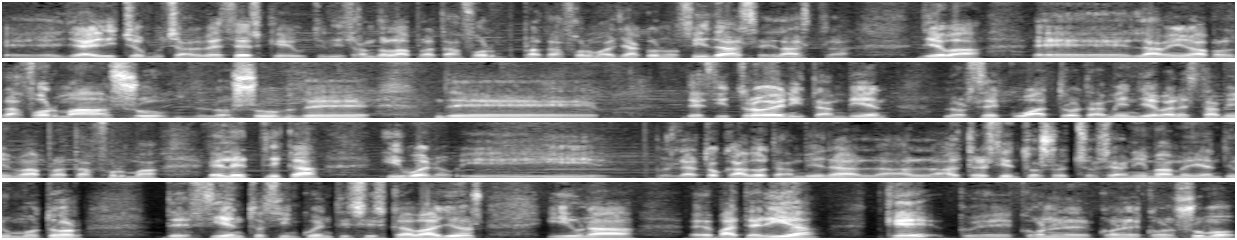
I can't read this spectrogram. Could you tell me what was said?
eh, ya he dicho muchas veces que utilizando la plataforma, plataformas ya conocidas, el Astra lleva eh, la misma plataforma, sub, los sub de, de de Citroën y también los C4 también llevan esta misma plataforma eléctrica y bueno, y, pues le ha tocado también al, al, 308. Se anima mediante un motor de 156 caballos y una batería que con, el, con el consumo,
